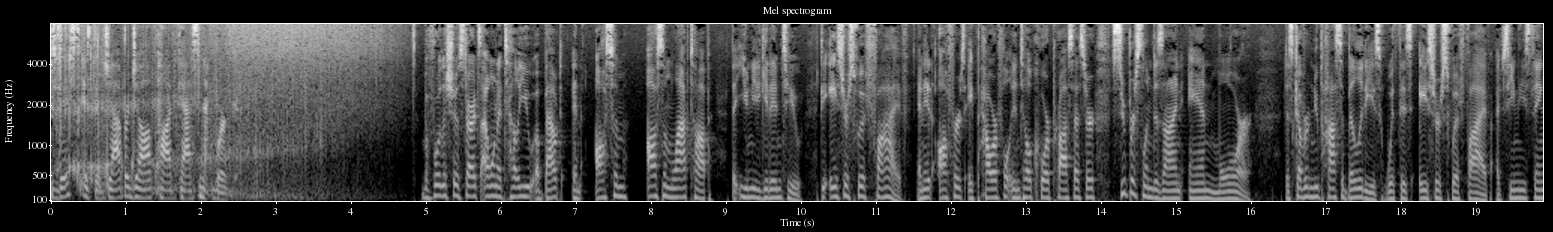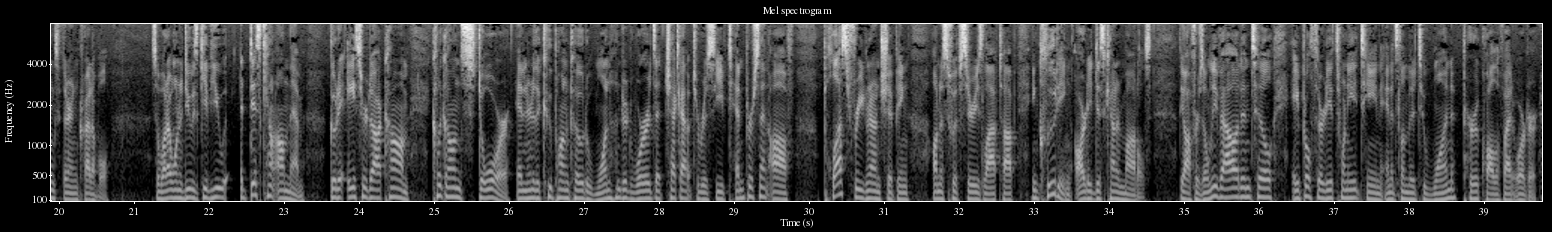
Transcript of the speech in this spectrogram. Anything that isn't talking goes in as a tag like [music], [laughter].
This is the Jabberjaw Podcast Network. Before the show starts, I want to tell you about an awesome, awesome laptop that you need to get into the Acer Swift 5. And it offers a powerful Intel Core processor, super slim design, and more. Discover new possibilities with this Acer Swift 5. I've seen these things, they're incredible. So, what I want to do is give you a discount on them. Go to acer.com, click on store, and enter the coupon code 100 words at checkout to receive 10% off plus free ground shipping on a Swift Series laptop, including already discounted models. The offer is only valid until April 30th, 2018, and it's limited to one per qualified order.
